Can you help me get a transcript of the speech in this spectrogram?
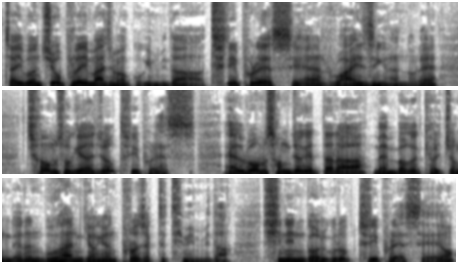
자, 이번 주 플레이 마지막 곡입니다. 트리플 S의 Rising이라는 노래. 처음 소개하죠. 트리플 S. 앨범 성적에 따라 멤버가 결정되는 무한 경연 프로젝트 팀입니다. 신인 걸그룹 트리플 S예요.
